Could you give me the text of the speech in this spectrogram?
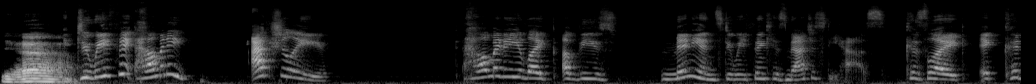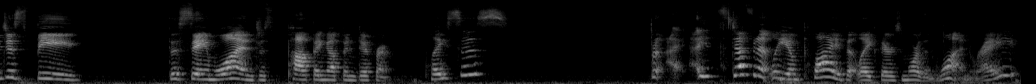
Yeah. Do we think how many actually how many like of these minions do we think his majesty has? Cuz like it could just be the same one just popping up in different places. But I, it's definitely implied that like there's more than one, right?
